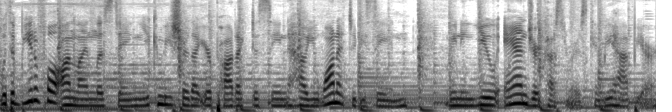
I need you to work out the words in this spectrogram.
With a beautiful online listing, you can be sure that your product is seen how you want it to be seen, meaning you and your customers can be happier.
